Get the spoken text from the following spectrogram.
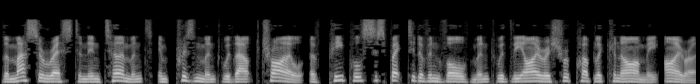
the mass arrest and internment imprisonment without trial of people suspected of involvement with the Irish Republican Army IRA.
